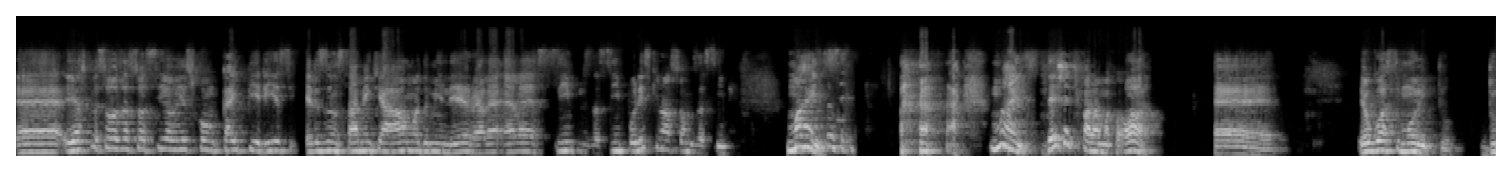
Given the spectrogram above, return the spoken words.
É, e as pessoas associam isso com caipirice, eles não sabem que a alma do mineiro, ela, ela é simples assim, por isso que nós somos assim. Mas, mas, deixa eu te falar uma coisa, ó, é, eu gosto muito do,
